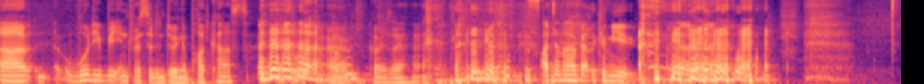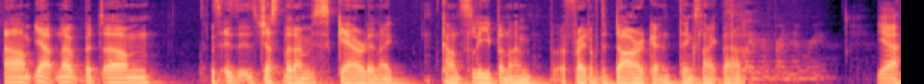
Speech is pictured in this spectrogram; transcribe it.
uh, would you be interested in doing a podcast? Uh, of course, uh, I don't know about the commute. um, yeah, no, but um, it's, it's it's just that I'm scared and I can't sleep and I'm afraid of the dark and things like that. like my friend Emery. Yeah,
